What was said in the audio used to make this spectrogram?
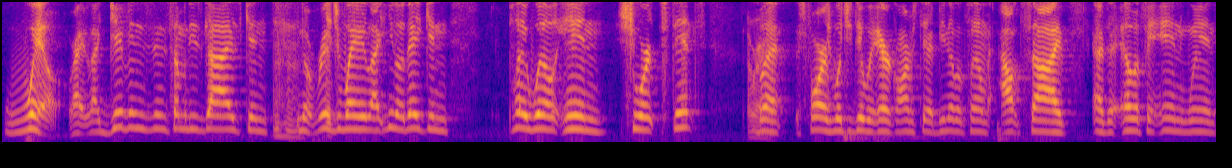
well, right? Like Givens and some of these guys can, you know, Ridgeway, like, you know, they can play well in short stints. But as far as what you did with Arik Armstead, being able to play him outside as an elephant in when,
